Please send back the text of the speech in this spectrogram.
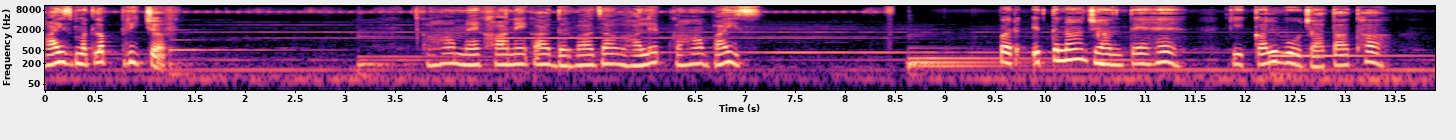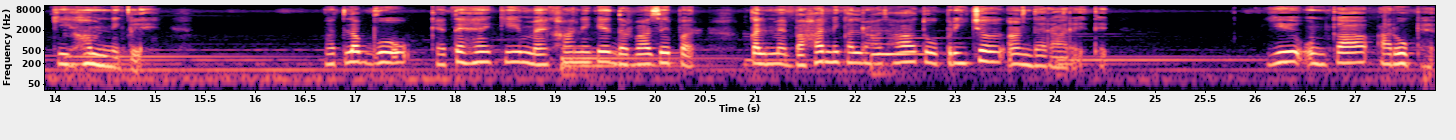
वाइज मतलब प्रीचर। कहाँ मैं खाने का दरवाज़ा गालिब, कहाँ वाइज? पर इतना जानते हैं कि कल वो जाता था कि हम निकले। मतलब वो कहते हैं कि मैं खाने के दरवाजे पर कल मैं बाहर निकल रहा था तो प्रीचर अंदर आ रहे थे। ये उनका आरोप है।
